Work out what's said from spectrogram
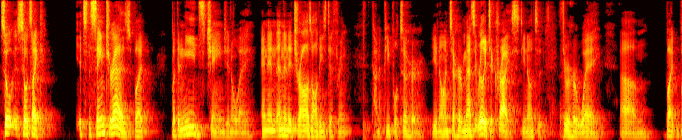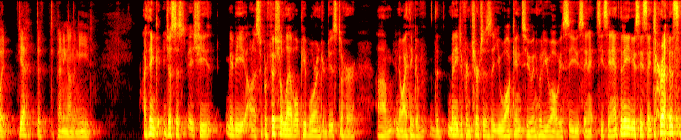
so so it's like it's the same Therese but but the needs change in a way. And then and then it draws all these different kind of people to her you know and to her message really to Christ you know to through her way. Um, but but yeah, depending on the need. I think just as she maybe on a superficial level, people are introduced to her. Um, you know, I think of the many different churches that you walk into, and who do you always see? You see St. Anthony and you see St. Therese.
